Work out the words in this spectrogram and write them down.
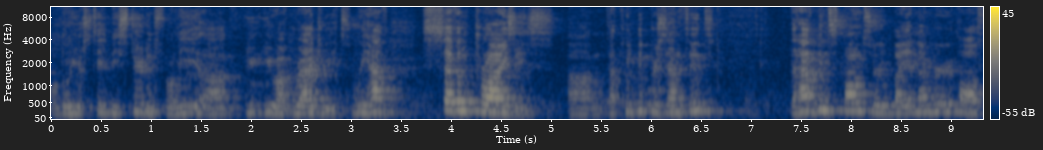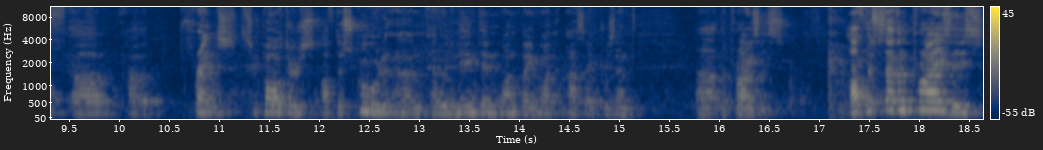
although you still be students for me, uh, you, you, are graduates. We have seven prizes um, that will be presented that have been sponsored by a number of uh, uh, friends, supporters of the school, and I will name them one by one as I present the prizes. Of the seven prizes,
